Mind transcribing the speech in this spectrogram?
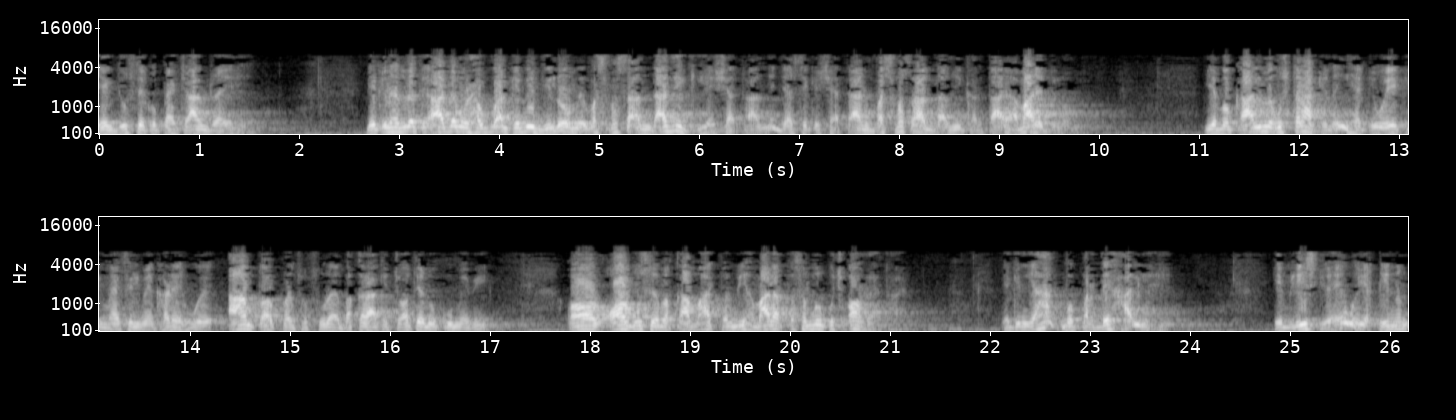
एक दूसरे को पहचान रहे हैं। लेकिन हज़रत आदम और हवा के भी दिलों में वसवसा अंदाजी की है शैतान ने, जैसे कि शैतान वसवसा अंदाजी करता है हमारे दिलों में। ये मुकाल में उस तरह के नहीं है कि वो एक ही महफिल में खड़े हुए, आमतौर पर तो सूरह बकरा के चौथे रुकू में भी, और और दूसरे मकाम पर भी हमारा तस्वुर कुछ और रहता है। लेकिन यहाँ वो पर्दे हाली हैं। इबलीस जो है, वो यकीनन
